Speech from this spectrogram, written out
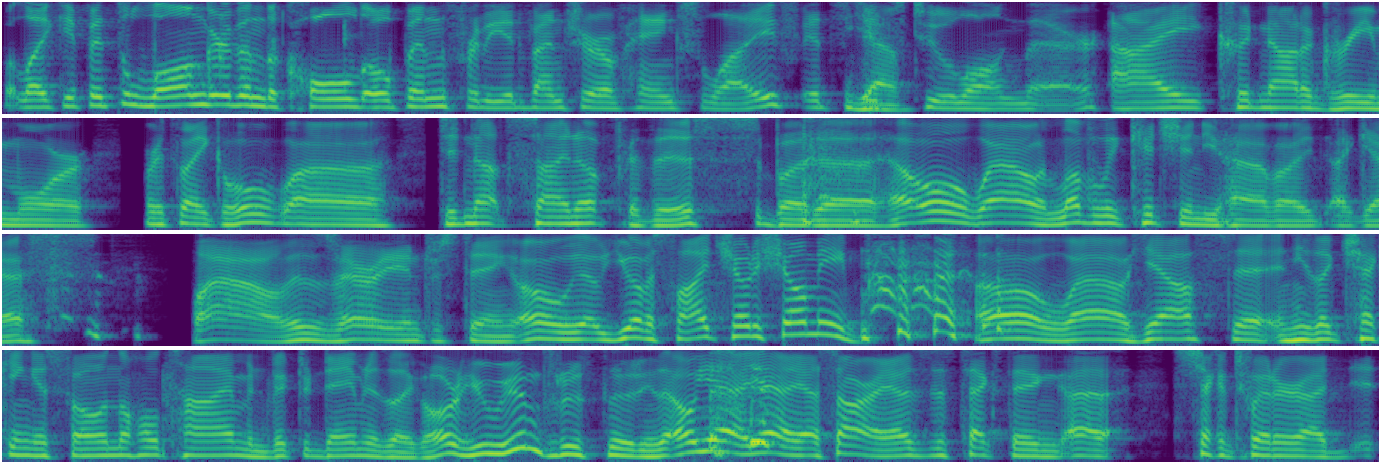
but like if it's longer than the cold open for the adventure of hank's life it's Yeah. it's too long there I could not agree more. Where it's like, oh, uh, did not sign up for this, but uh, oh wow, a lovely kitchen you have, I, I guess. Wow, this is very interesting. Oh, you have a slideshow to show me? oh wow, yeah, I'll sit. And he's like checking his phone the whole time, and Victor Damon is like, "Are you interested?" He's like, "Oh yeah, yeah, yeah. Sorry, I was just texting. Uh, just checking Twitter. It-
